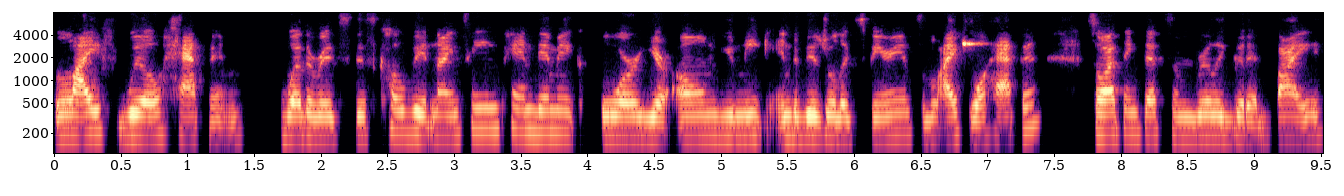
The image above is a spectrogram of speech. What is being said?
Life will happen whether it's this covid-19 pandemic or your own unique individual experience life will happen. So i think that's some really good advice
